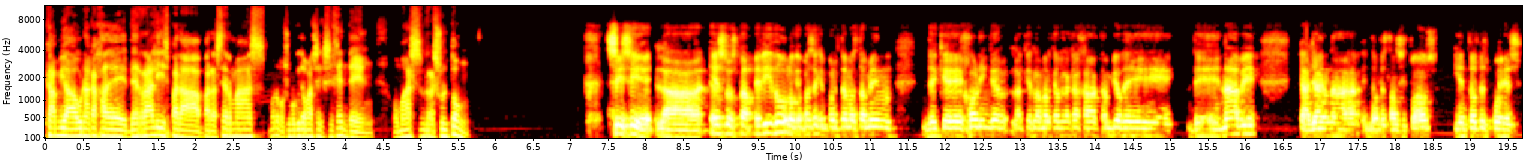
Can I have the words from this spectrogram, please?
cambio a una caja de, rallies para, ser más, bueno, pues un poquito más exigente o más resultón? Sí, sí, la, eso está pedido. Lo que pasa es que por temas también de que Hollinger, la que es la marca de la caja, cambió de, de nave, allá en, la, en donde están situados, y entonces pues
